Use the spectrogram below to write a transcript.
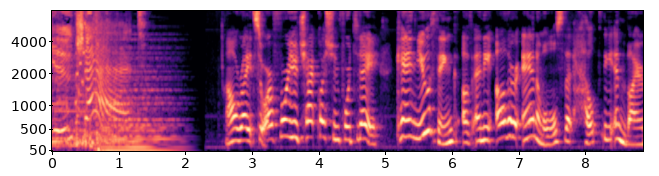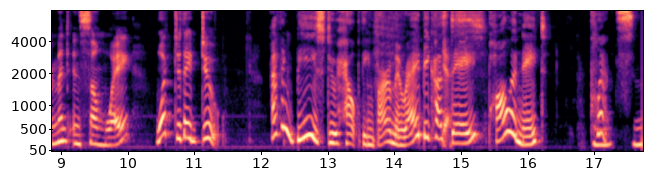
you chat. All right, so our For You chat question for today Can you think of any other animals that help the environment in some way? What do they do? I think bees do help the environment, right? Because Yes. they pollinate plants. Mm,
